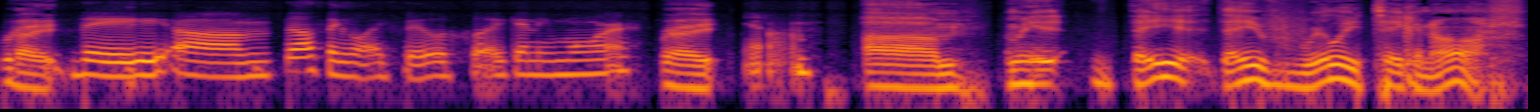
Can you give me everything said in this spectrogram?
Right. they, um, nothing like they look like anymore. Right. Yeah. Um, I mean, they they've really taken off.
